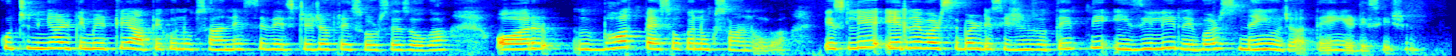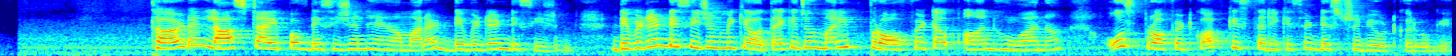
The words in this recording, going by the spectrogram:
कुछ नहीं है अल्टीमेटली आप ही को नुकसान है, इससे वेस्टेज ऑफ़ रिसोर्सेज होगा और बहुत पैसों का नुकसान होगा। इसलिए इरिवर्सिबल डिसीज़न होते हैं, इतनी ईजीली रिवर्स नहीं हो जाते हैं ये decision third and last type of decision है हमारा डिविडेंड डिसीज़न डिविडेंड डिसीज़न में क्या होता है कि जो हमारी प्रॉफिट अब अर्न हुआ ना, उस प्रॉफिट को आप किस तरीके से डिस्ट्रीब्यूट करोगे?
